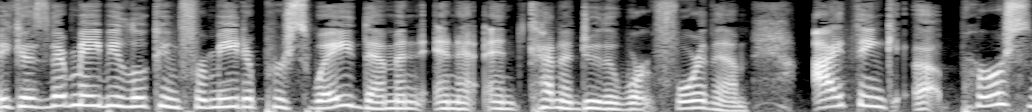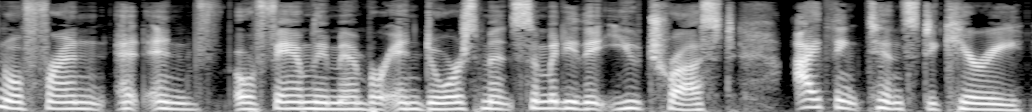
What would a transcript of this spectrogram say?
Because they're maybe looking for me to persuade them and, and, and kind of do the work for them. I think a personal friend and, and or family member endorsement, somebody that you trust, I think tends to carry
